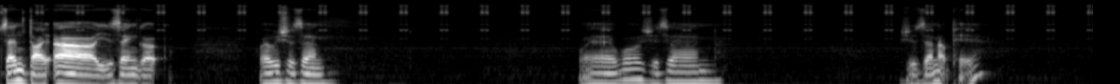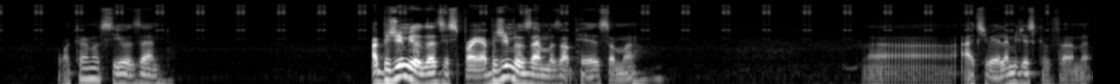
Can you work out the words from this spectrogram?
Zen die? Oh, your Zen got... Where was your Zen? Where was your Zen up here? Why can I not see your Zen? I presume your that's a spray. I presume your Zen was up here somewhere. Uh, actually, let me just confirm it.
